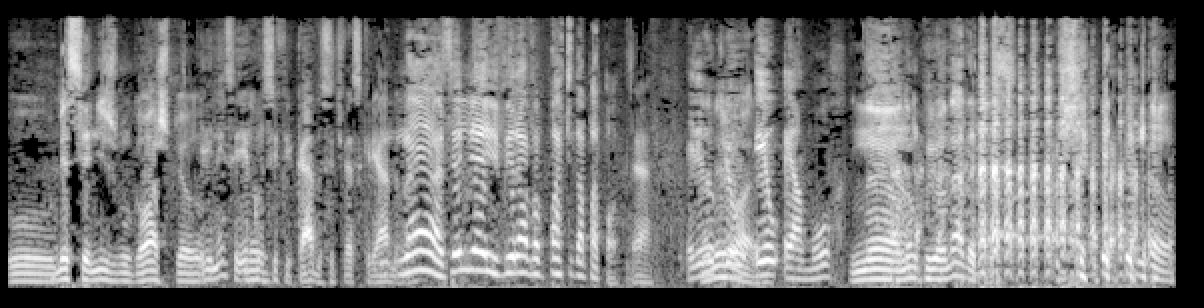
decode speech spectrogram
o messianismo gospel. Ele nem seria não. crucificado se tivesse criado. Né? Não, ele aí virava parte da patota. É. Ele não criou hora. eu é amor? Não, não criou nada disso. não.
